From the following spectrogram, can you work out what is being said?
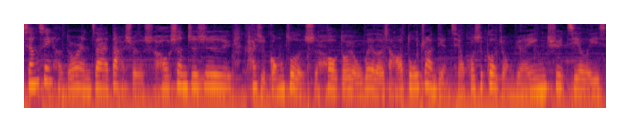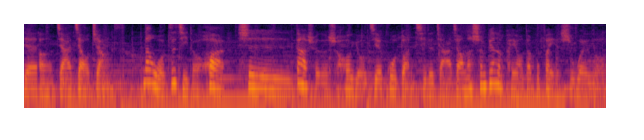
相信很多人在大学的时候，甚至是开始工作的时候，都有为了想要多赚点钱，或是各种原因去接了一些呃家教这样子。那我自己的话是大学的时候有接过短期的家教，那身边的朋友大部分也是为了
